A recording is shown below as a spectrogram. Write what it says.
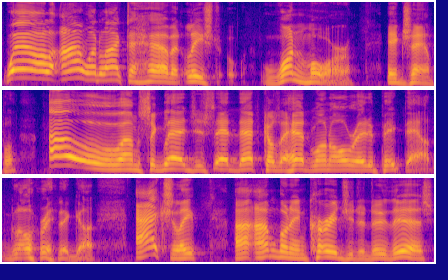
well, I would like to have at least one more example. Oh, I'm so glad you said that because I had one already picked out. Glory to God. Actually, I, am going to encourage you to do this.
